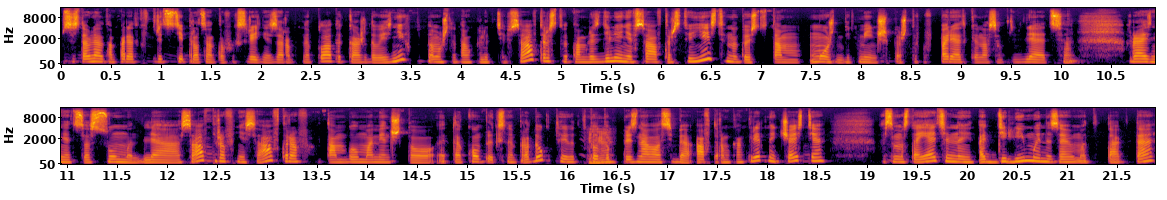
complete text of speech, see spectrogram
составлял там порядка 30% их средней заработной платы каждого из них, потому что там коллектив соавторства, там разделение в соавторстве есть, ну, то есть там может быть меньше, потому что в порядке у нас определяется разница суммы для соавторов, не соавторов. Там был момент, что это комплексный продукт, и вот кто-то mm-hmm. признавал себя автором конкретной части, самостоятельной, отделимой, назовем это так, да.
